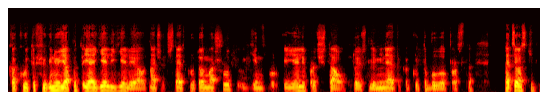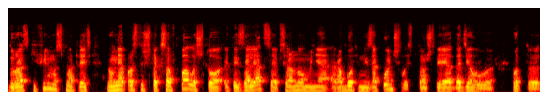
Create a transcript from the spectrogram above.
какую-то фигню. Я, я еле-еле, я вот начал читать «Крутой маршрут» Гинзбург и еле прочитал. То есть для меня это какое-то было просто... Хотелось какие-то дурацкие фильмы смотреть, но у меня просто еще так совпало, что эта изоляция, все равно у меня работа не закончилась, потому что я доделываю вот э,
